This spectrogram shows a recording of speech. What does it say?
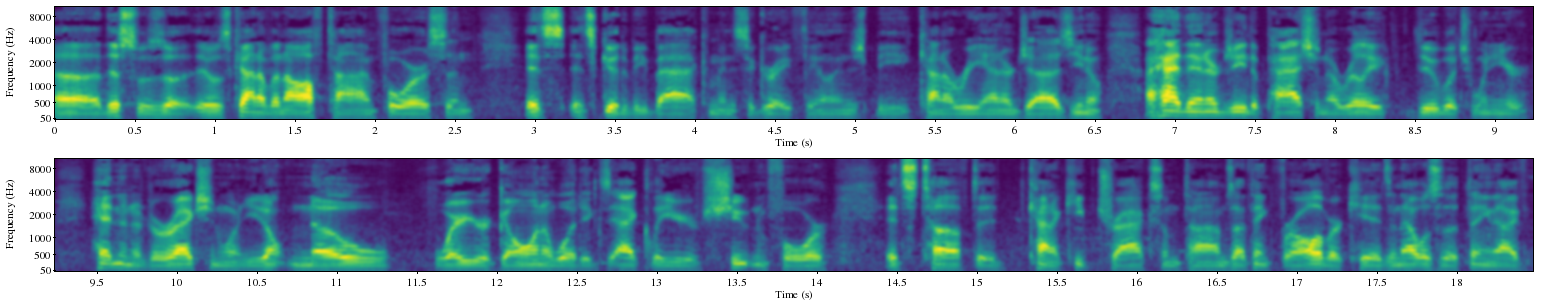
uh, this was a, it was kind of an off time for us, and it's it's good to be back. I mean, it's a great feeling just be kind of re-energized. You know, I had the energy, the passion, I really do, but when you're heading in a direction when you don't know where you're going and what exactly you're shooting for, it's tough to kind of keep track sometimes. I think for all of our kids, and that was the thing that I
